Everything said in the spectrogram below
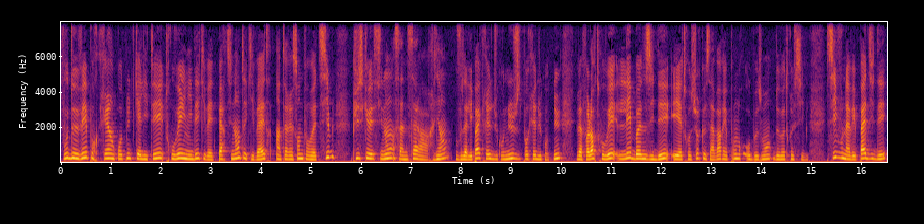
Vous devez, pour créer un contenu de qualité, trouver une idée qui va être pertinente et qui va être intéressante pour votre cible, puisque sinon ça ne sert à rien. Vous n'allez pas créer du contenu juste pour créer du contenu. Il va falloir trouver les bonnes idées et être sûr que ça va répondre aux besoins de votre cible. Si vous n'avez pas d'idée,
